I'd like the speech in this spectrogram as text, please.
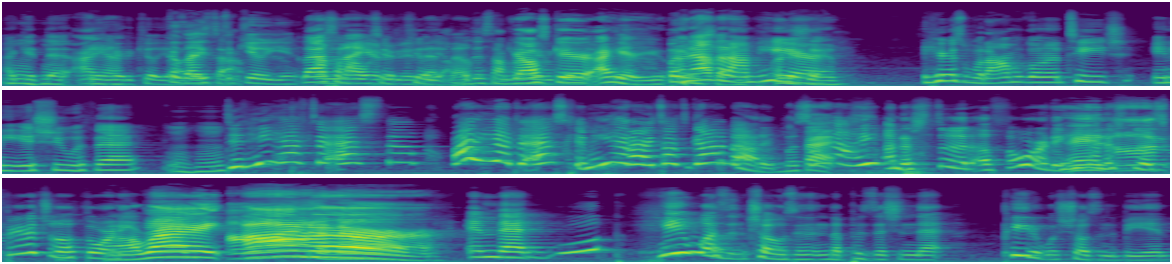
I get that. I ain't yeah. here to kill y'all. 'Cause I used to kill you. Last I'm time I was here to kill y'all, but this time I'm Y'all kill scared? I hear you. But now that I'm here, here's what I'm gonna teach. Any issue with that? Mm-hmm. Did he have to ask them? Why he had to ask him? He had already talked to God about it. But somehow he understood authority. He And understood hon- spiritual authority. All and right, honor. honor. And that whoop, he wasn't chosen in the position that Peter was chosen to be in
